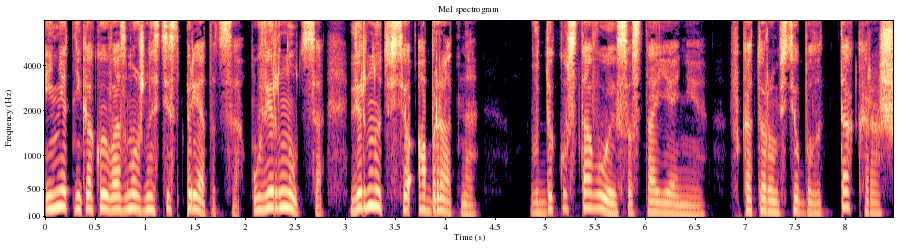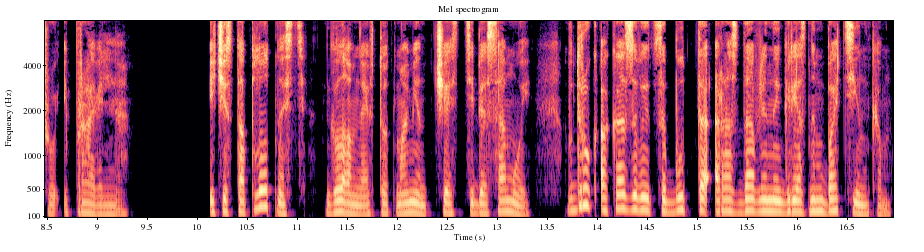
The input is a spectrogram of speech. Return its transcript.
и нет никакой возможности спрятаться, увернуться, вернуть все обратно в докустовое состояние, в котором все было так хорошо и правильно. И чистоплотность, главная в тот момент часть тебя самой, вдруг оказывается будто раздавленной грязным ботинком,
